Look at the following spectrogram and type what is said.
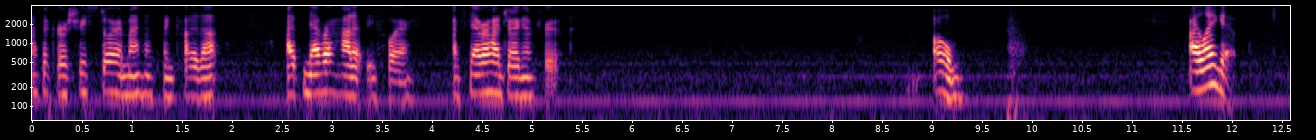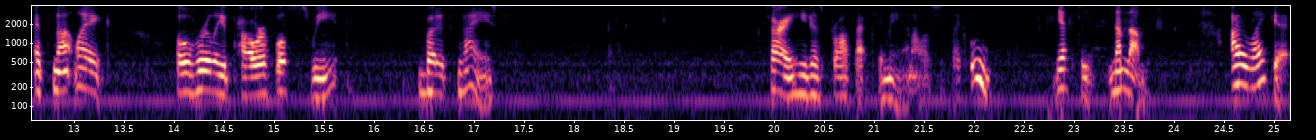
at the grocery store and my husband cut it up. I've never had it before. I've never had dragon fruit. Oh, I like it. It's not like overly powerful sweet, but it's nice. Sorry, he just brought that to me and I was just like, ooh, yes, please. Num num. I like it.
